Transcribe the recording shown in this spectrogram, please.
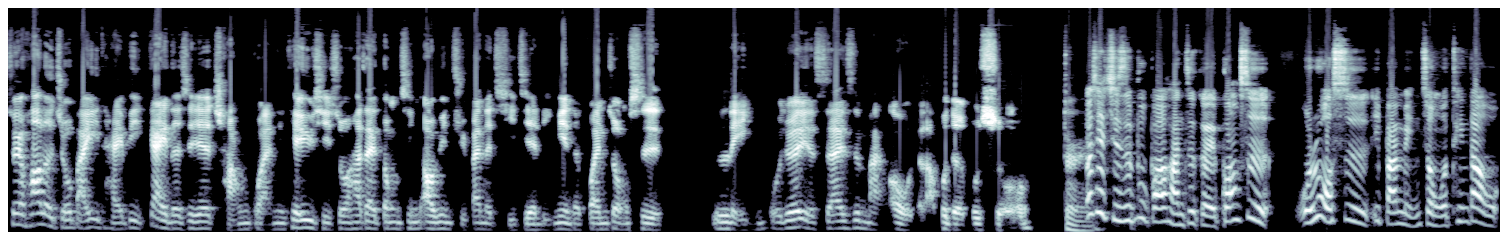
所以花了九百亿台币盖的这些场馆，你可以预期说，他在东京奥运举办的期间，里面的观众是零。我觉得也实在是蛮呕的啦，不得不说。对，而且其实不包含这个，光是。我如果是一般民众，我听到我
